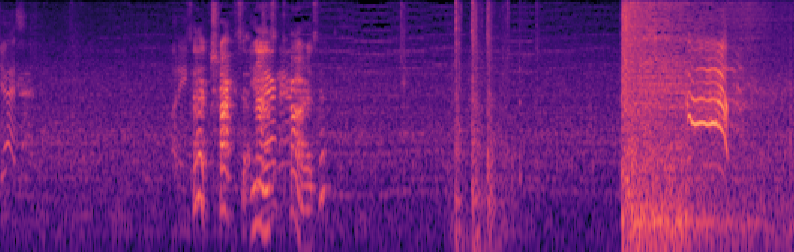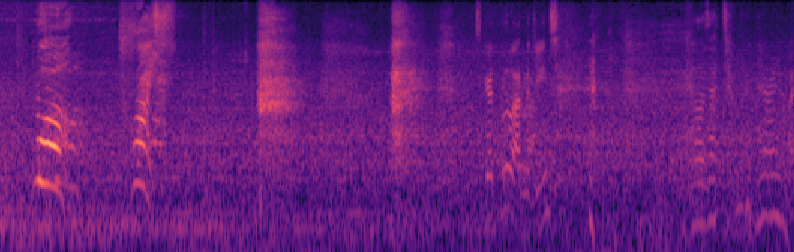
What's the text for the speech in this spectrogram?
Jess! Buddy, Is that a tractor? No, that's a car, is it? Out of my jeans. the hell is that doing in there anyway?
